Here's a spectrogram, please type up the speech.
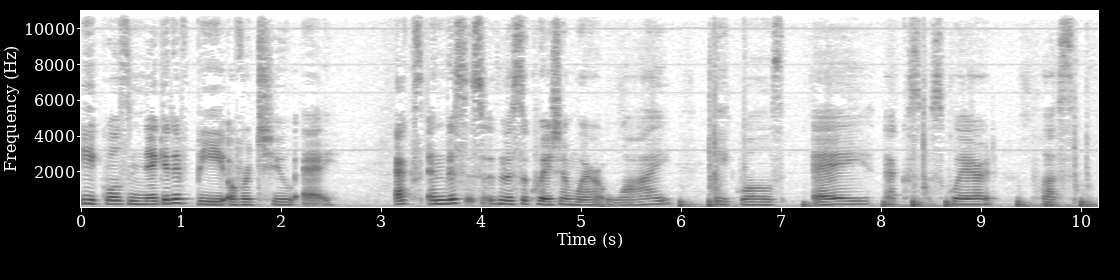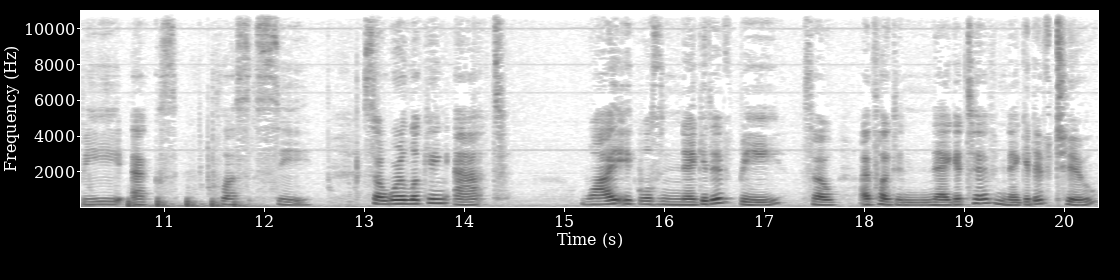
equals negative b over 2a. X, and this is in this equation where y equals ax squared plus bx plus c. So we're looking at y equals negative b. So I plugged in negative, negative 2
